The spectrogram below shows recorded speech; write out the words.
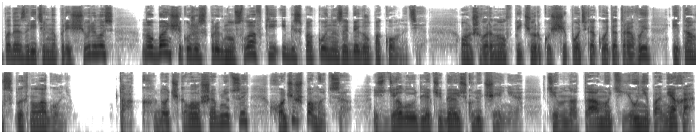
подозрительно прищурилась, но банщик уже спрыгнул с лавки и беспокойно забегал по комнате. Он швырнул в печурку щепоть какой-то травы, и там вспыхнул огонь. «Так, дочка волшебницы, хочешь помыться? Сделаю для тебя исключение. Темнота мытью не помеха.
